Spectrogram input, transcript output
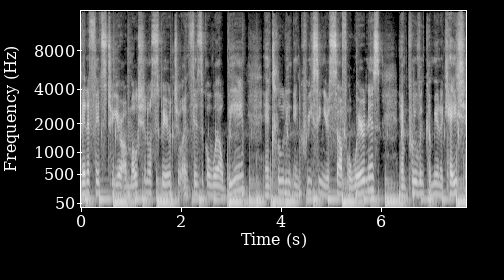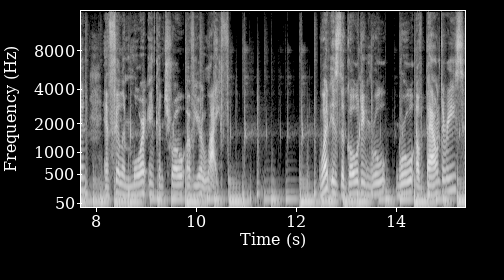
benefits to your emotional, spiritual, and physical well being, including increasing your self awareness, improving communication, and feeling more in control of your life. What is the golden rule, rule of boundaries?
